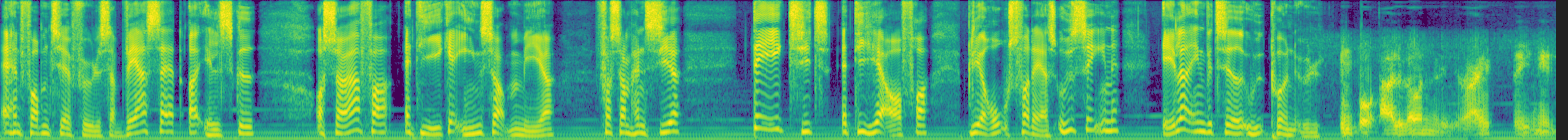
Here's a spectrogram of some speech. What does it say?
at han får dem til at føle sig værdsat og elsket, og sørge for, at de ikke er ensomme mere. For som han siger, det er ikke tit, at de her ofre bliver ros for deres udseende eller inviteret ud på en øl. People are lonely, right? They need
